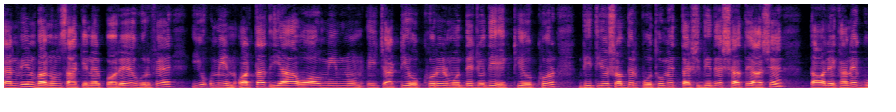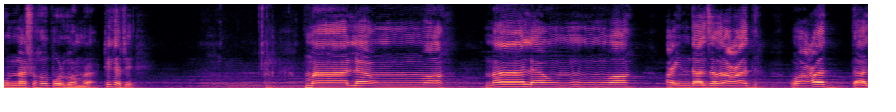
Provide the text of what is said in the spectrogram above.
তানবিন বা নুন সাকিনের পরে হুরফে ইউমিন, অর্থাৎ ইয়া অ মিম, নুন, এই চারটি অক্ষরের মধ্যে যদি একটি অক্ষর দ্বিতীয় শব্দের প্রথমে তাসদিদের সাথে আসে, তাহলে এখানে গুন্না সহ পড়ব আমরা, ঠিক আছে? মা লাউ ওয়া মা লাউ ওয়া, আইন দাল জাবার আদ ওয়াদ দাল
